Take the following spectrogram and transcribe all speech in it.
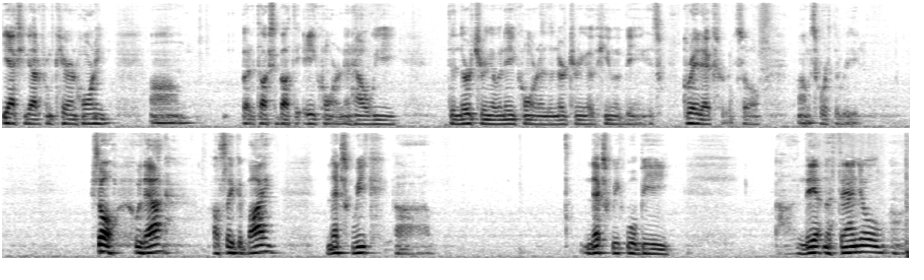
he actually got it from Karen Horney, um, but it talks about the acorn and how we, the nurturing of an acorn and the nurturing of human beings. It's great excerpt, so um, it's worth the read. So, with that, I'll say goodbye. Next week, uh, next week will be uh, Nathaniel. Uh,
